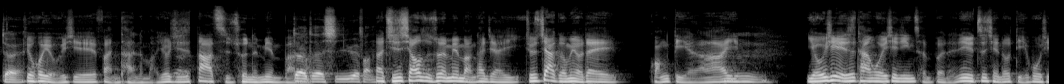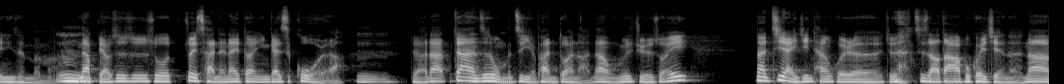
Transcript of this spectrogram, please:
对，就会有一些反弹了嘛，尤其是大尺寸的面板。对对，十一月反弹。那其实小尺寸的面板看起来就是价格没有在。狂跌了啊！有一些也是弹回现金成本的，因为之前都跌破现金成本嘛。嗯，那表示就是说最惨的那一段应该是过了啦。嗯，对啊。那当然这是我们自己的判断啦。那我们就觉得说，哎，那既然已经弹回了，就是至少大家不亏钱了。那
